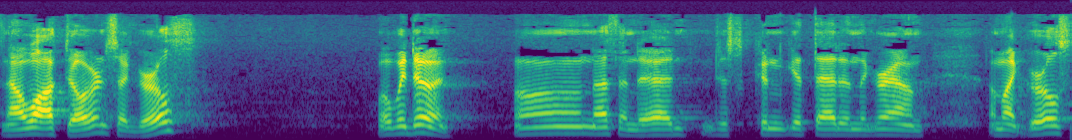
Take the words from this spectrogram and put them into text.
And I walked over and said, Girls, what are we doing? Oh, nothing, Dad. Just couldn't get that in the ground. I'm like, Girls,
